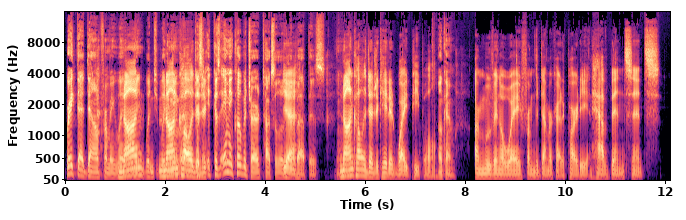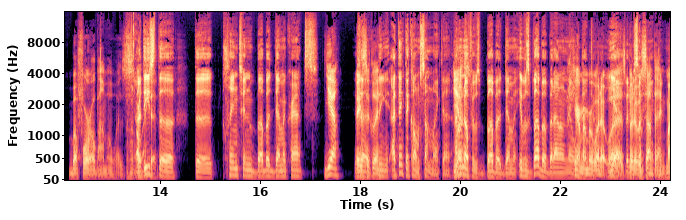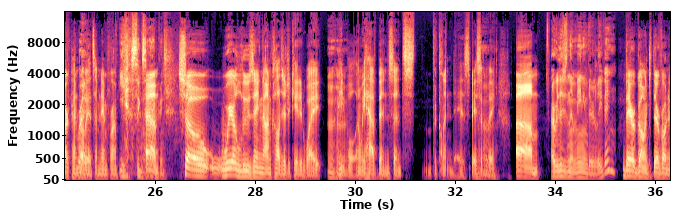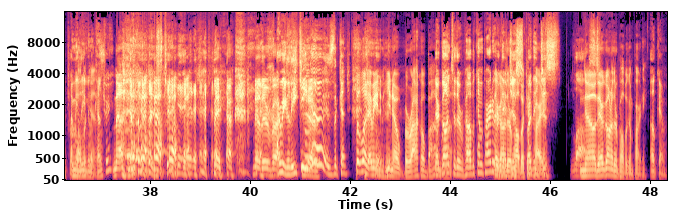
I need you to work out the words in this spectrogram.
break that down for me. What, Non- what, what, non-college edu- because Amy Klobuchar talks a little Yeah. bit about this. Yeah. Non-college educated white people okay, are moving away from the Democratic Party and have been since before Obama was. Mm-hmm. are these the the Clinton Bubba Democrats? Yeah, Is that- Basically. I think they call him something like that. I don't know if it was Bubba Demo. It was Bubba, but I don't know. I can't that remember what it was, Yeah, but, it was something. like. Mark Penn probably Right. had some name for him. Yes, exactly. So we're losing non-college educated white Mhm. people, and we have been since the Clinton days, basically. Mm-hmm. Um, Are we losing them? Meaning they're leaving? they're going to. They're voting for. I mean, leaving the country? No, No, I'm just kidding. They are- no, they're. vo- Are we leaking? Is the country? But look, I mean, you know, Barack Obama. They're going to the Republican Party. They're or going to the just, Republican Party. just lost? No, they're going to the Republican Party. okay.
